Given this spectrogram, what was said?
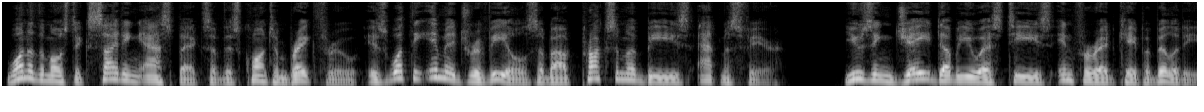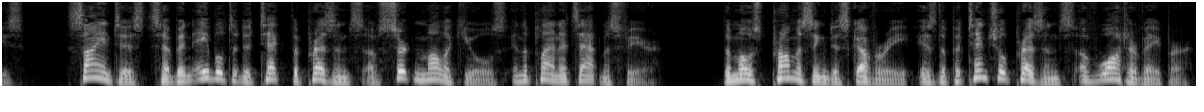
One of the most exciting aspects of this quantum breakthrough is what the image reveals about Proxima b's atmosphere. Using JWST's infrared capabilities, scientists have been able to detect the presence of certain molecules in the planet's atmosphere. The most promising discovery is the potential presence of water vapor.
